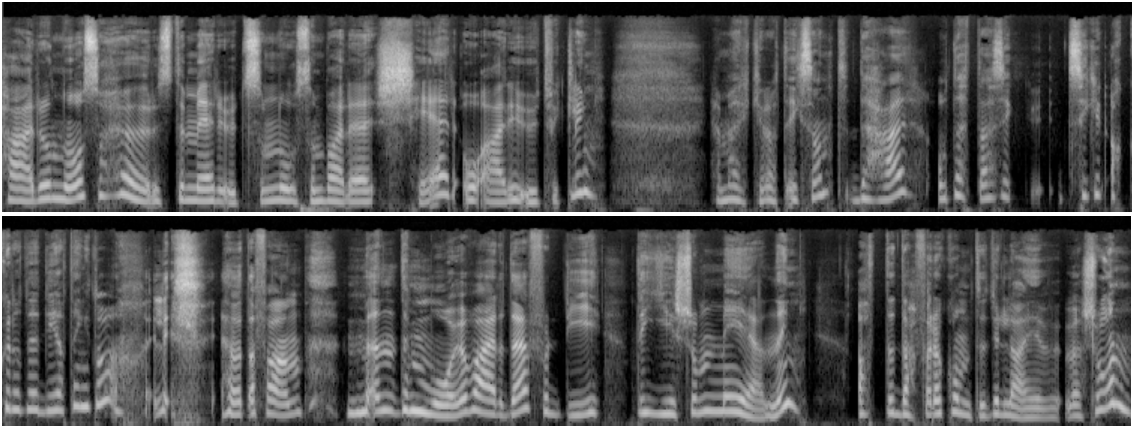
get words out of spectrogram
her og nå så høres det mer ut som noe som bare skjer og er i utvikling. Jeg merker at, ikke sant, det her, og dette er sikkert, sikkert akkurat det de har tenkt òg, eller jeg vet da faen, men det må jo være det, fordi det gir så mening at det derfor har kommet ut i liveversjon.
